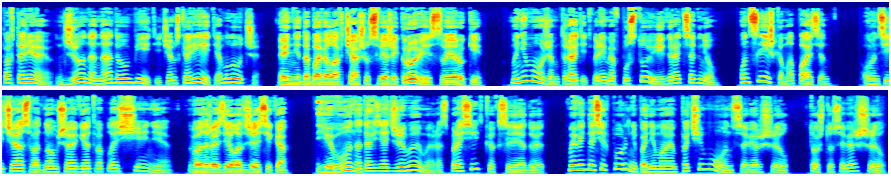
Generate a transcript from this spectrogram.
Повторяю, Джона надо убить, и чем скорее, тем лучше. Энни добавила в чашу свежей крови из своей руки. Мы не можем тратить время впустую и играть с огнем. Он слишком опасен. Он сейчас в одном шаге от воплощения, возразила Джессика. Его надо взять живым и расспросить как следует. Мы ведь до сих пор не понимаем, почему он совершил то, что совершил.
